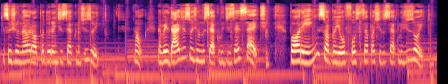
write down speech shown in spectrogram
que surgiu na Europa durante o século XVIII. Não, na verdade surgiu no século XVII, porém só ganhou forças a partir do século XVIII.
